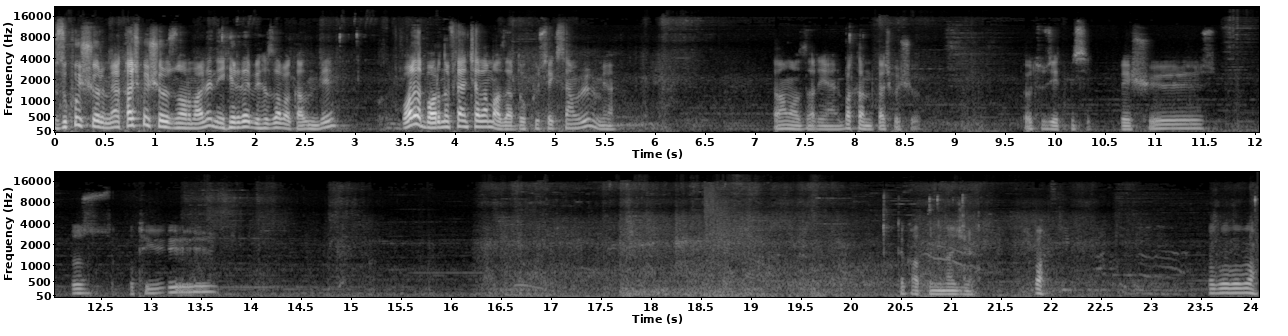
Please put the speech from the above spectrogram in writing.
Hızlı koşuyorum ya. Kaç koşuyoruz normalde? Nehirde bir hıza bakalım bir. Bu arada baronu falan çalamazlar. 980 vuruyorum ya. Çalamazlar yani. Bakalım kaç koşuyor. 470 500 30 600 Tek attım inacı. Go. Go go go go.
